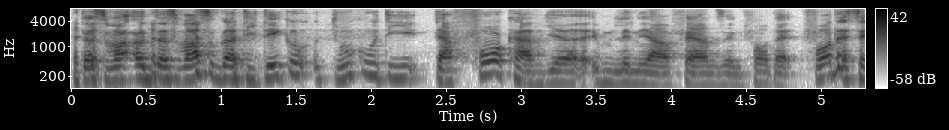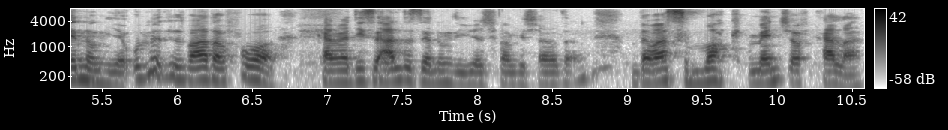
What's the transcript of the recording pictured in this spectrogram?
Das war, und das war sogar die Deko, Doku, die davor kam hier im Linearfernsehen, vor der, vor der Sendung hier, unmittelbar davor, kam ja diese andere Sendung, die wir schon geschaut haben. Und da war es Mock, Mensch of Color.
